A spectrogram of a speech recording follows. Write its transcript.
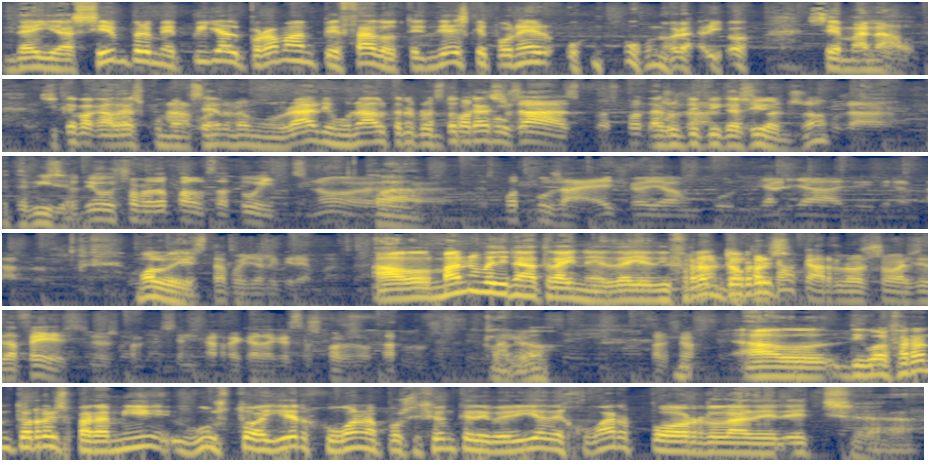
deia, siempre me pilla el programa empezado, tendríais que poner un, un horario semanal. Sí que a vegades comencem bueno. amb un horari, amb un altre, però en tot cas, posar, les posar, notificacions, no? posar. que t'avisen. Ho diu sobretot pels de Twitch, no? Clar. Pot posar, eh? Això ja un punt. Ja, ja li direm Carlos. Molt bé. Està, pues ja li direm. El Manu Medina Trainer deia, di Ferran no, no Torres... perquè el Carlos ho hagi de fer, sinó és perquè s'encarrega d'aquestes coses el Carlos. Claro. Per això. Al, digo, al Ferran Torres, para mí, Gusto ayer jugó en la posición que debería de jugar por la derecha.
